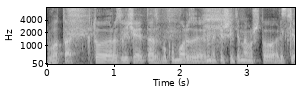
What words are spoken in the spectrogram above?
Вот так. Кто различает азбуку Морзе, напишите нам, что Алексей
